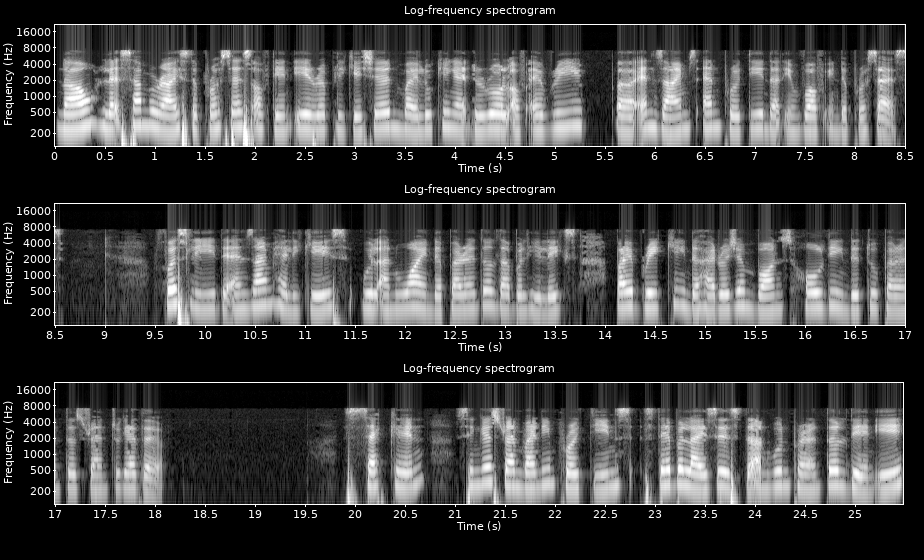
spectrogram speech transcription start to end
Now, let's summarize the process of DNA replication by looking at the role of every uh, enzymes and protein that involved in the process. Firstly, the enzyme helicase will unwind the parental double helix by breaking the hydrogen bonds holding the two parental strands together. Second, single-strand binding proteins stabilizes the unwound parental DNA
